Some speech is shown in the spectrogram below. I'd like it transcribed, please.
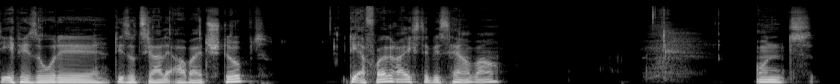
die Episode Die soziale Arbeit stirbt die erfolgreichste bisher war. Und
